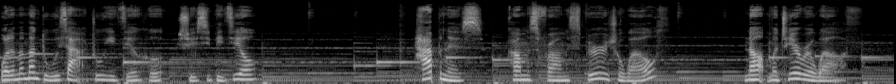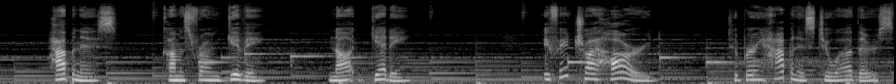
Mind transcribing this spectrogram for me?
我来慢慢读一下，注意结合学习笔记哦。Happiness comes from spiritual wealth, not material wealth. Happiness comes from giving, not getting. If we try hard to bring happiness to others,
